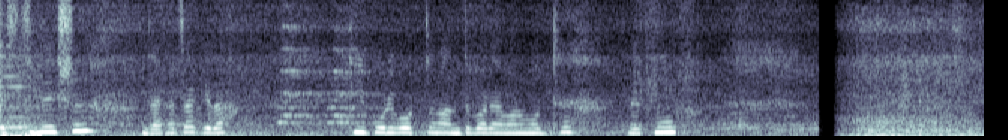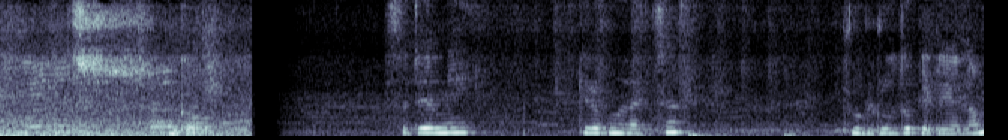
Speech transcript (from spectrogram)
ডেস্টিনেশন দেখা যাক এরা কী পরিবর্তন আনতে পারে আমার মধ্যে। কীরকম লাগছে? চুল টুল তো কেটে এলাম।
